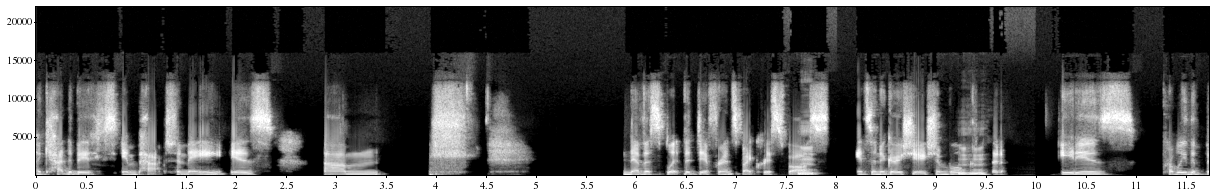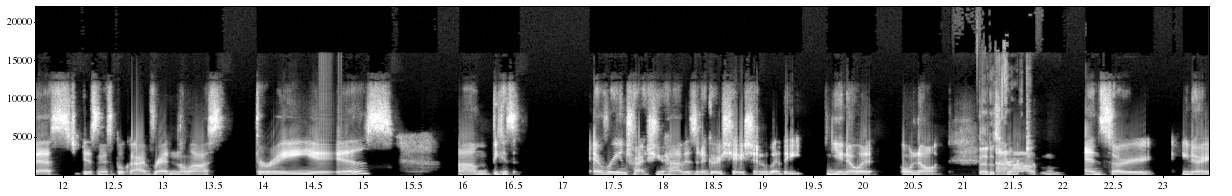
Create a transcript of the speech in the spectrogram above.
like had the biggest impact for me is um, Never Split the Difference by Chris Voss. It's a negotiation book, Mhm. but it is probably the best business book I've read in the last three years um, because every interaction you have is a negotiation, whether you know it or not. That is correct. Um, and so, you know,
